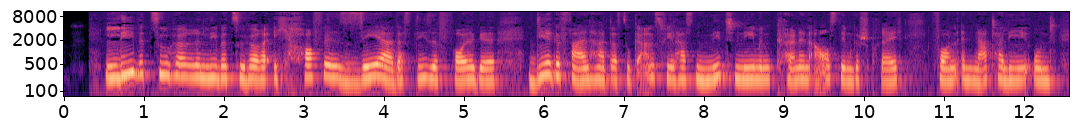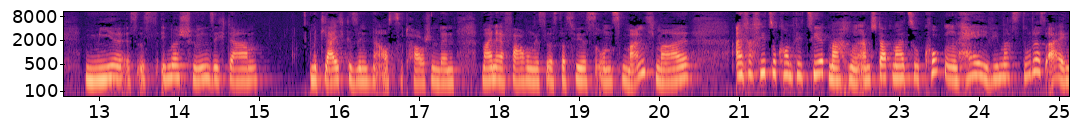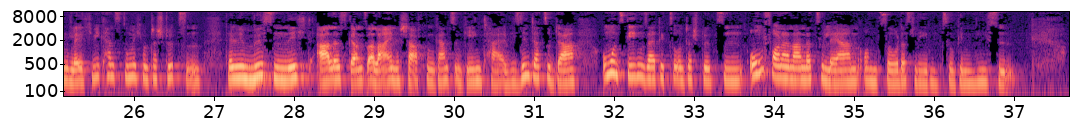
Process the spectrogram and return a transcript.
Liebe Zuhörerinnen, liebe Zuhörer, ich hoffe sehr, dass diese Folge dir gefallen hat, dass du ganz viel hast mitnehmen können aus dem Gespräch von Nathalie und mir. Es ist immer schön, sich da mit Gleichgesinnten auszutauschen, denn meine Erfahrung ist es, dass wir es uns manchmal einfach viel zu kompliziert machen, anstatt mal zu gucken, hey, wie machst du das eigentlich? Wie kannst du mich unterstützen? Denn wir müssen nicht alles ganz alleine schaffen, ganz im Gegenteil. Wir sind dazu da, um uns gegenseitig zu unterstützen, um voneinander zu lernen und so das Leben zu genießen.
